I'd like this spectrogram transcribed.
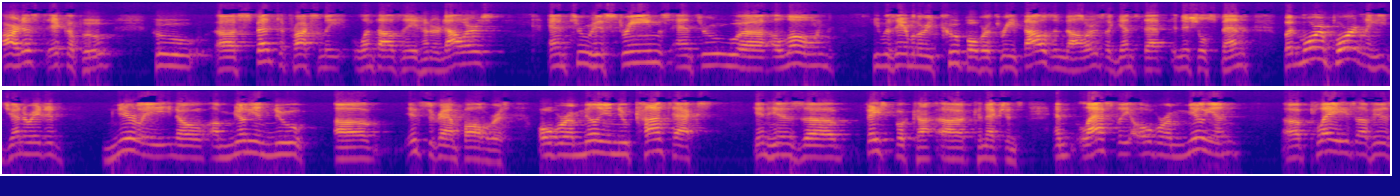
artist, Ikapu, who uh, spent approximately $1,800, and through his streams and through uh, a loan, he was able to recoup over $3,000 against that initial spend. But more importantly, he generated nearly, you know, a million new uh, Instagram followers, over a million new contacts in his uh, Facebook uh, connections, and lastly, over a million uh, plays of his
